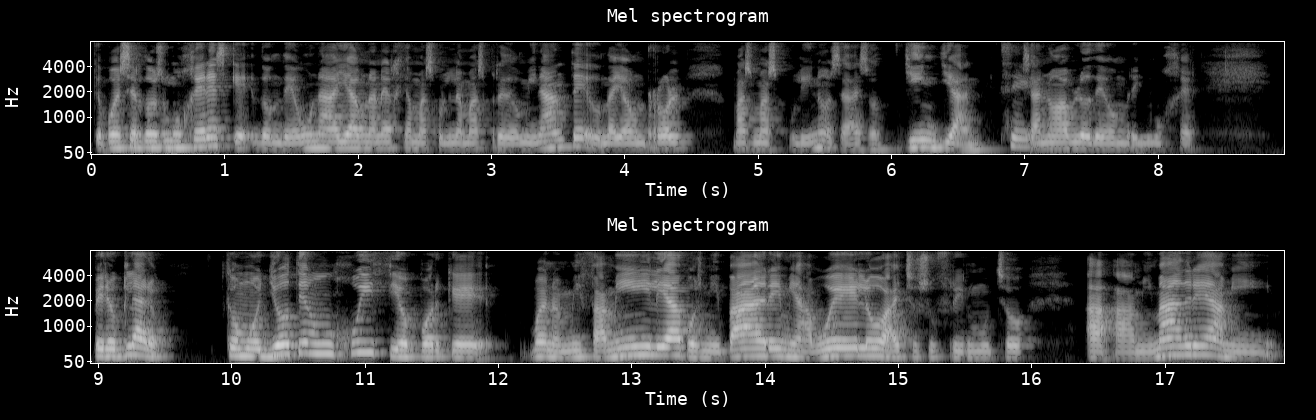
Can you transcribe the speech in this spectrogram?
Que pueden ser dos mujeres que donde una haya una energía masculina más predominante, donde haya un rol más masculino, o sea, eso, yin yang. O sea, no hablo de hombre y mujer. Pero claro, como yo tengo un juicio porque bueno, en mi familia, pues mi padre, mi abuelo, ha hecho sufrir mucho a, mi madre, a mi,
